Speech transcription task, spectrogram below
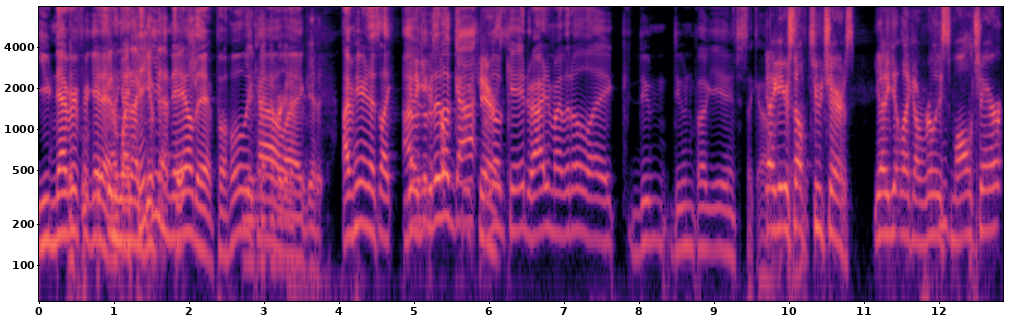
you never if- forget if it. and Like, when I I think give you that nailed pitch, it. But holy cow! Like I'm hearing this like I gotta was a little guy, chairs. little kid riding my little like dune dune buggy, and it's just like oh, You gotta oh, get yourself God. two chairs. You gotta get like a really small chair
